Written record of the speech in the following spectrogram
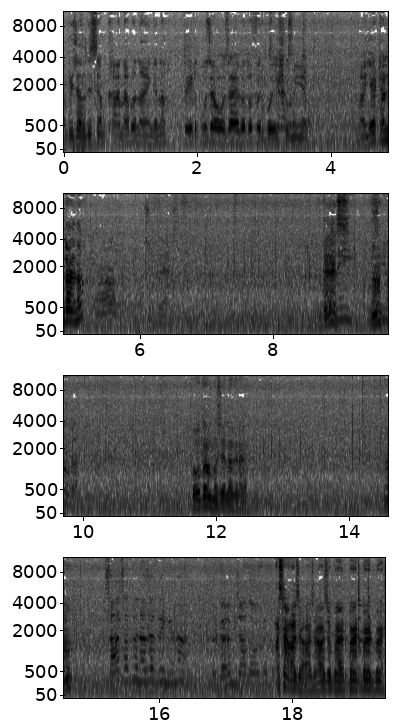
अभी जल्दी से हम खाना बनाएँगे ना पेट पूजा हो जाएगा तो फिर कोई इशू नहीं है। हाँ। ये ठंडा है ना? हाँ गैस। नहीं, हाँ? नहीं होगा। होगा मुझे लग रहा है। हाँ? साथ साथ में नज़र देंगे ना तो गर्म ज़्यादा हो गया तो अच्छा आजा आजा आजा बैठ बैठ बैठ बैठ।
